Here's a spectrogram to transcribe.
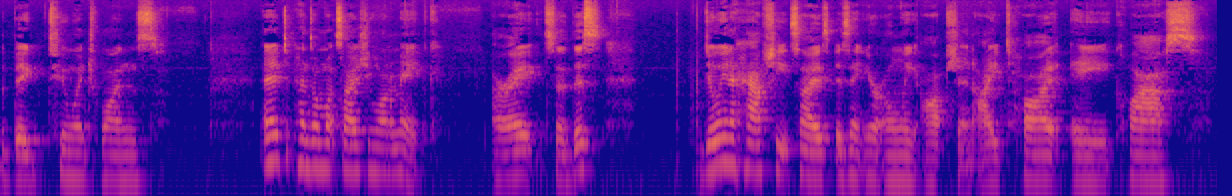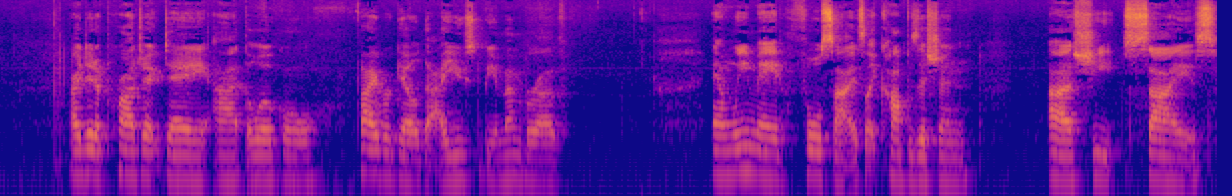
the big two inch ones. And it depends on what size you want to make. Alright, so this, doing a half sheet size isn't your only option. I taught a class, I did a project day at the local fiber guild that I used to be a member of. And we made full size, like composition uh, sheet size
